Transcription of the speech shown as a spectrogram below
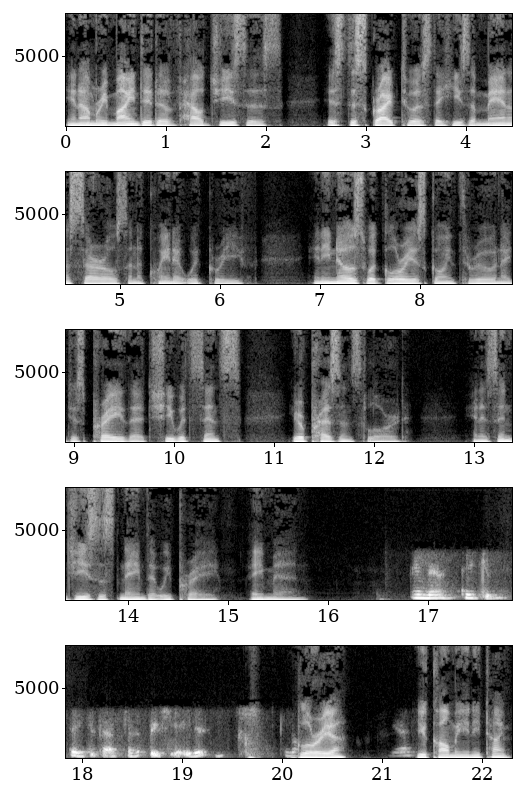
And I'm reminded of how Jesus is described to us that he's a man of sorrows and acquainted with grief. And he knows what Gloria is going through. And I just pray that she would sense your presence, Lord. And it's in Jesus' name that we pray. Amen. Amen. Thank you. Thank you, Pastor. I appreciate it. Gloria, yes. you call me anytime,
